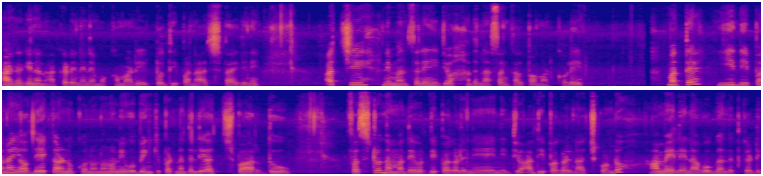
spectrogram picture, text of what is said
ಹಾಗಾಗಿ ನಾನು ಆ ಕಡೆನೇ ಮುಖ ಮಾಡಿ ಇಟ್ಟು ದೀಪನ ಹಚ್ತಾ ಇದ್ದೀನಿ. ಹಚ್ಚಿ ನಿಮ್ಮ ಮನಸ್ಸಲ್ಲಿ ಏನಿದೆಯೋ ಅದನ್ನು ಸಂಕಲ್ಪ ಮಾಡ್ಕೊಳ್ಳಿ. ಮತ್ತು ಈ ದೀಪನ ಯಾವುದೇ ಕಾರಣಕ್ಕೂ ನೀವು ಬೆಂಕಿಪಟ್ಟಣದಲ್ಲಿ ಹಚ್ಚಬಾರ್ದು ಫಸ್ಟು ನಮ್ಮ ದೇವ್ರ ದೀಪಗಳನ್ನ ಏನಿದೆಯೋ ಆ ದೀಪಗಳನ್ನ ಹಚ್ಕೊಂಡು ಆಮೇಲೆ ನಾವು ಗಂಧದ ಕಡ್ಡಿ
